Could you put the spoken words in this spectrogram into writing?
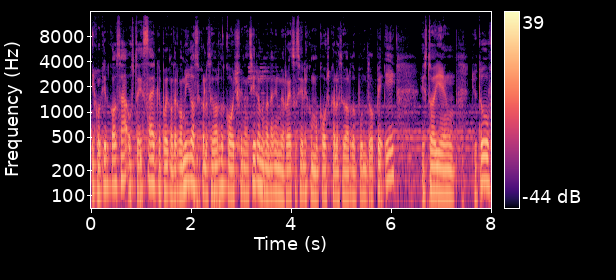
Y cualquier cosa, ustedes saben que pueden contar conmigo. Soy Carlos Eduardo, coach financiero. Me encuentran en mis redes sociales como coachcarloseduardo.pe. Estoy en YouTube,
